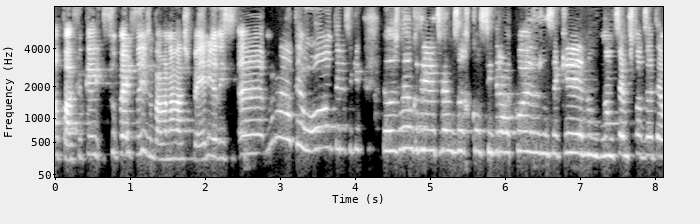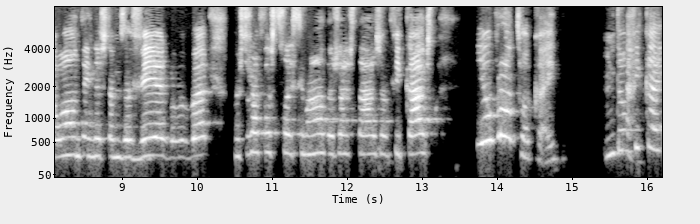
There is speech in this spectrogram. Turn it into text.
Opa, fiquei super feliz, não estava nada à espera e eu disse, ah, mas não era até ontem, não sei o quê. Eles, não, Catarina, estivemos a reconsiderar coisas, não sei o quê, não, não dissemos todos até ontem, ainda estamos a ver, blá, blá, blá, mas tu já foste selecionada, já está, já ficaste. E eu, pronto, ok. Então fiquei.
